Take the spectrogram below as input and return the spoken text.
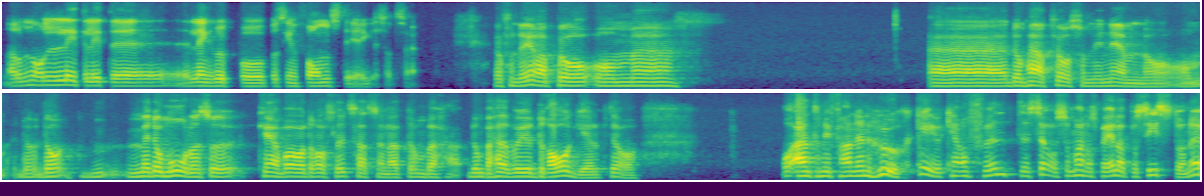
när de når lite, lite längre upp på, på sin formsteg, så att säga. Jag funderar på om eh Eh, de här två som ni nämner, om, de, de, med de orden så kan jag bara dra slutsatsen att de, beh de behöver ju draghjälp då. Och Anthony van den Hurk är ju kanske inte så som han har spelat på sistone.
